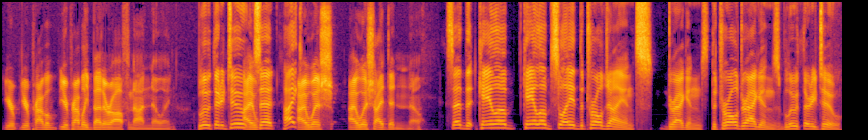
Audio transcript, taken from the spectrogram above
You're you're probably you're probably better off not knowing. Blue thirty two said, "Hike." I wish I wish I didn't know. Said that Caleb Caleb slayed the troll giants, dragons, the troll dragons, blue 32.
